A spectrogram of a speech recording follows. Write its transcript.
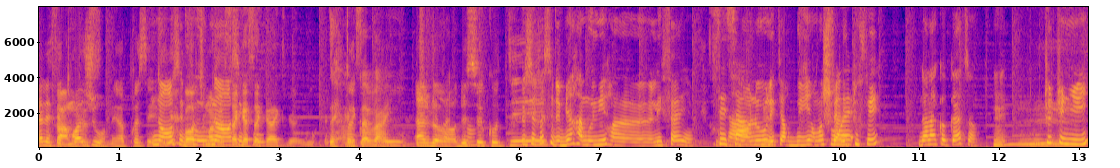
Elle est fait trois jours, mais après, c'est. Non, c'est Bon, tu manges Non, le c'est Saka. Saka avec le. Ça varie. Alors, de ce côté. Le secret, c'est de bien ramollir euh, les feuilles C'est ça. dans l'eau, les faire bouillir. Moi, je fais étouffer dans la cocotte Mmh. toute une nuit.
